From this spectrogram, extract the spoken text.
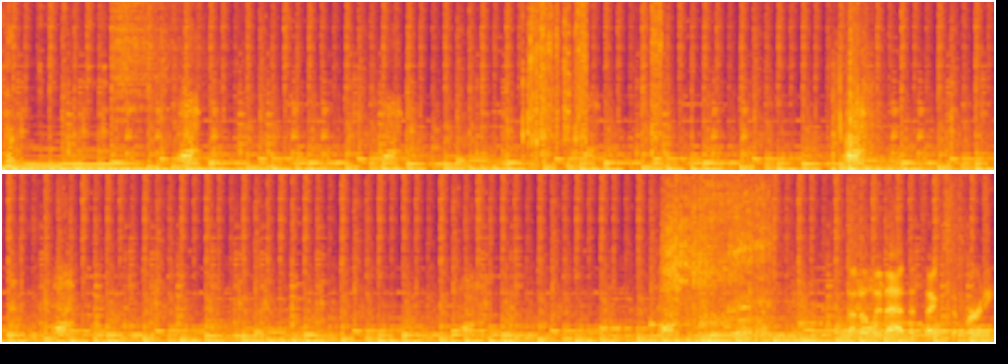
Not only that, but thanks to burning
